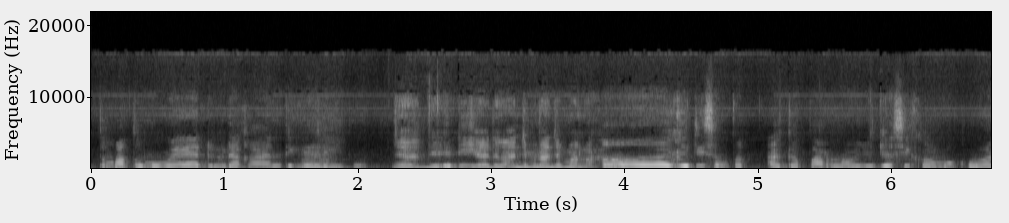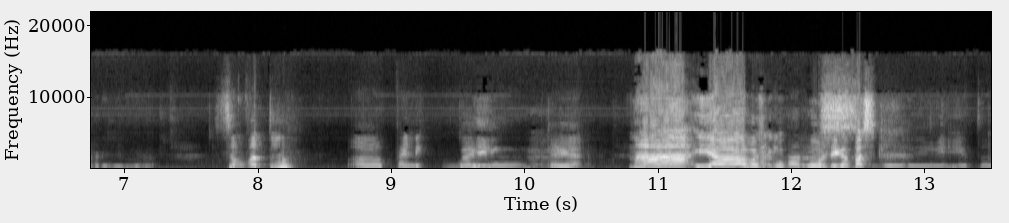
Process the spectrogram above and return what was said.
tempat umumnya denda kan tiga ribu. Ya di, Jadi- ya dengan ancaman-ancaman lah. Heeh, jadi sempet agak parno juga sih kalau mau keluar juga. Sempet tuh eh, panic buying kayak nah iya pas aku harus gua masih ingat pas beli itu.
